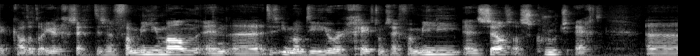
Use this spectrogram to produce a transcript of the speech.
ik had het al eerder gezegd, het is een familieman en uh, het is iemand die heel erg geeft om zijn familie. En zelfs als Scrooge echt uh,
